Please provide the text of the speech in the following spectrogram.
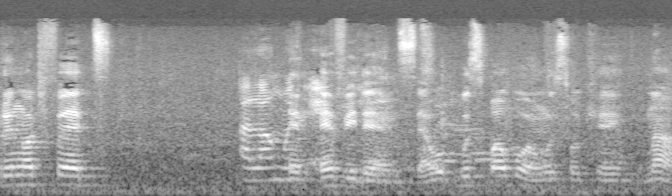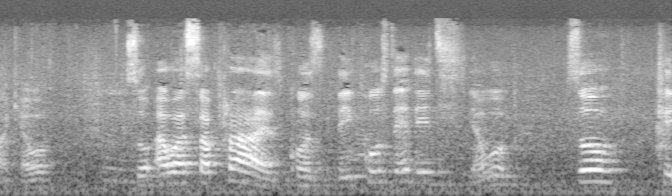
bring out facts Along with and evidence. yeah. Ukuthi babone ukuthi okay, now, yabo. So I was surprised because they posted it, yabo. So okay,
